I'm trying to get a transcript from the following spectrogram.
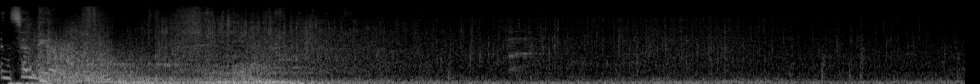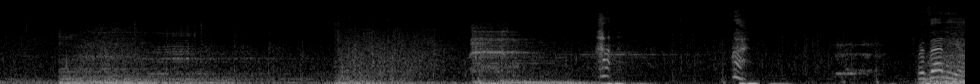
Incendio! Revelio!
